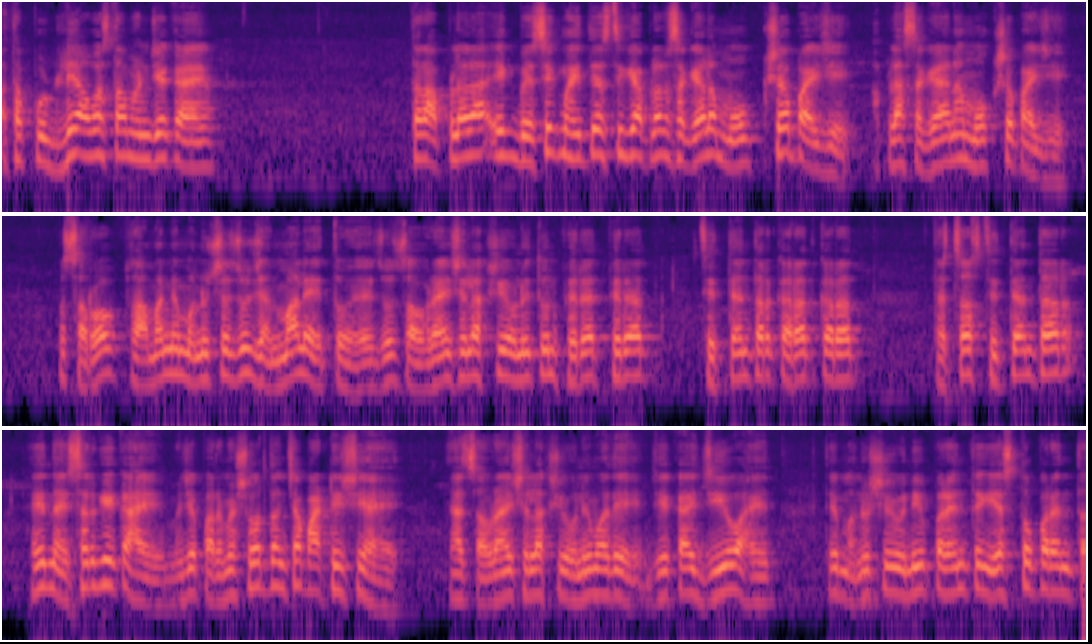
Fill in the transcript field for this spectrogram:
आता पुढली अवस्था म्हणजे काय? तर आपल्याला एक बेसिक माहिती असते की आपल्याला सगळ्याला मोक्ष पाहिजे. आपल्या सगळ्यांना मोक्ष पाहिजे. मग सर्वसामान्य मनुष्य जो जन्माला येतो आहे जो चौऱ्याऐंशी लक्ष योनीतून फिरत फिरत स्थित्यंतर करत करत त्याचं स्थित्यंतर हे नैसर्गिक आहे. म्हणजे परमेश्वर त्यांच्या पाठीशी आहे. या चौऱ्याऐंशी लक्ष योनीमध्ये जे काही जीव आहेत ते मनुष्य योनीपर्यंत येस्तोपर्यंत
